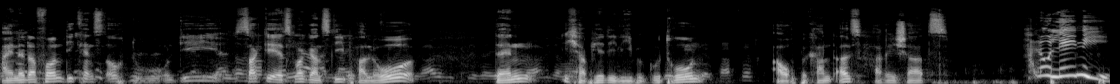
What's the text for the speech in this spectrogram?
eine davon, die kennst auch du. Und die sagt dir jetzt mal ganz lieb Hallo, denn ich habe hier die liebe Gudrun, auch bekannt als Harry Schatz. Hallo Leni,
